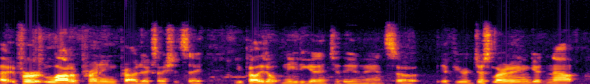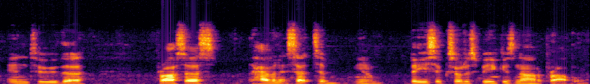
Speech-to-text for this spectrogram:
uh, for a lot of printing projects, I should say, you probably don't need to get into the advanced. So if you're just learning getting out into the process, having it set to you know basic, so to speak, is not a problem.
